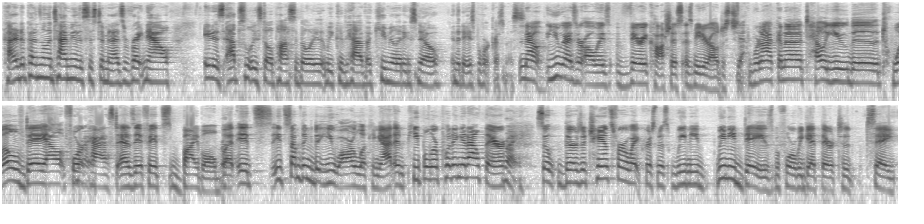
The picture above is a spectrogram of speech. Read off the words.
Kind of depends on the timing of the system. And as of right now, it is absolutely still a possibility that we could have accumulating snow in the days before Christmas. Now, you guys are always very cautious as meteorologists. Yeah. We're not going to tell you the 12 day out forecast as if it's Bible, but it's it's something that you are looking at and people are putting it out there. Right. So there's a chance for a white Christmas. We need we need days before we get there to say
